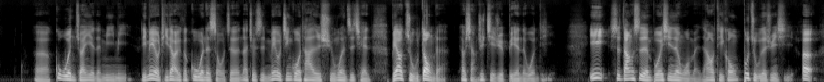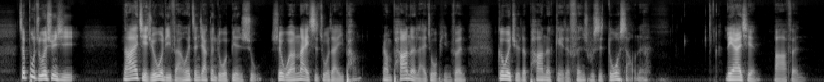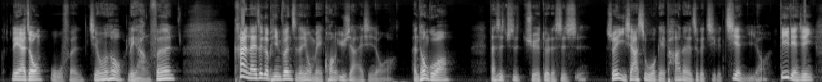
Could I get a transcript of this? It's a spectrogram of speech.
呃，顾问专业的秘密里面有提到一个顾问的守则，那就是没有经过他人询问之前，不要主动的要想去解决别人的问题。一是当事人不会信任我们，然后提供不足的讯息；二，这不足的讯息拿来解决问题，反而会增加更多的变数。所以我要 Nice 坐在一旁，让 Partner 来做评分。各位觉得 Partner 给的分数是多少呢？恋爱前八分，恋爱中五分，结婚后两分。看来这个评分只能用每况愈下来形容哦，很痛苦哦，但是是绝对的事实。所以以下是我给 partner 的这个几个建议哦。第一点建议，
